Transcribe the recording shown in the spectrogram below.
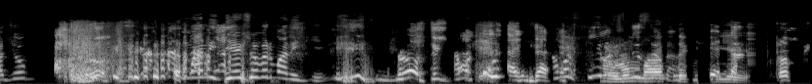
আজব bro, মানে কি এসবের মানে কি bro, তুই আমার আমার ফিল আসতেছে না trust me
